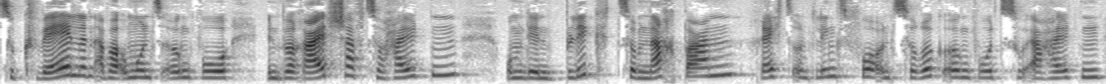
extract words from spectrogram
zu quälen, aber um uns irgendwo in Bereitschaft zu halten, um den Blick zum Nachbarn rechts und links vor und zurück irgendwo zu erhalten,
